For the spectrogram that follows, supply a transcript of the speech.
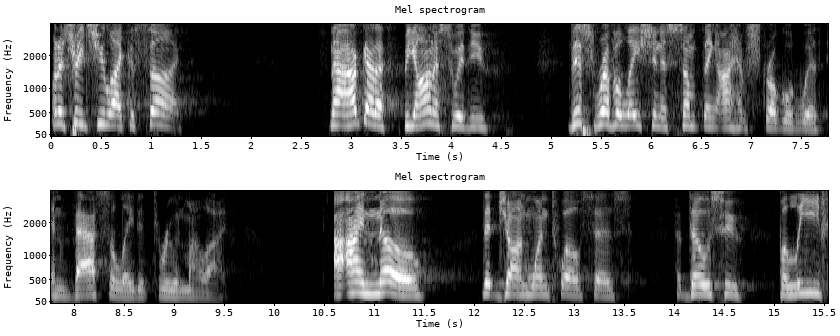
I'm going to treat you like a son. Now, I've got to be honest with you. This revelation is something I have struggled with and vacillated through in my life. I know that John 1:12 says that those who believe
